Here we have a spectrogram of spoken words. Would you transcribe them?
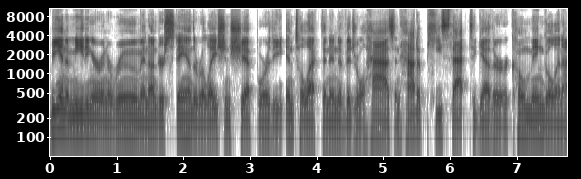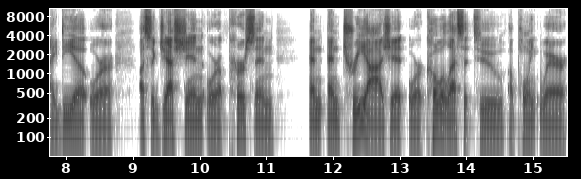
be in a meeting or in a room and understand the relationship or the intellect an individual has and how to piece that together or commingle an idea or a suggestion or a person and and triage it or coalesce it to a point where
